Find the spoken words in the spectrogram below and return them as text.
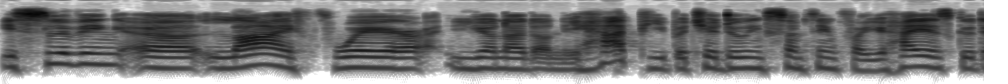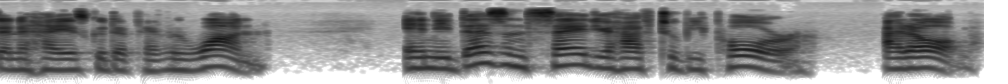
It's living a life where you're not only happy, but you're doing something for your highest good and the highest good of everyone. And it doesn't say you have to be poor at all.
